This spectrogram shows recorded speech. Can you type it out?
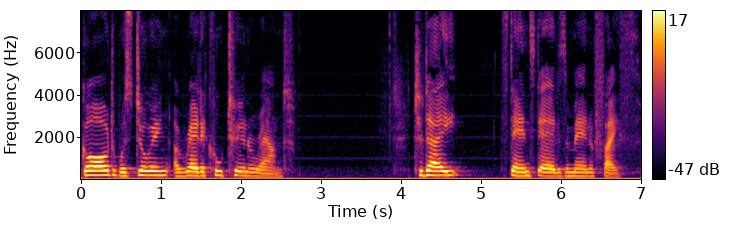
God was doing a radical turnaround. Today, Stan's dad is a man of faith.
